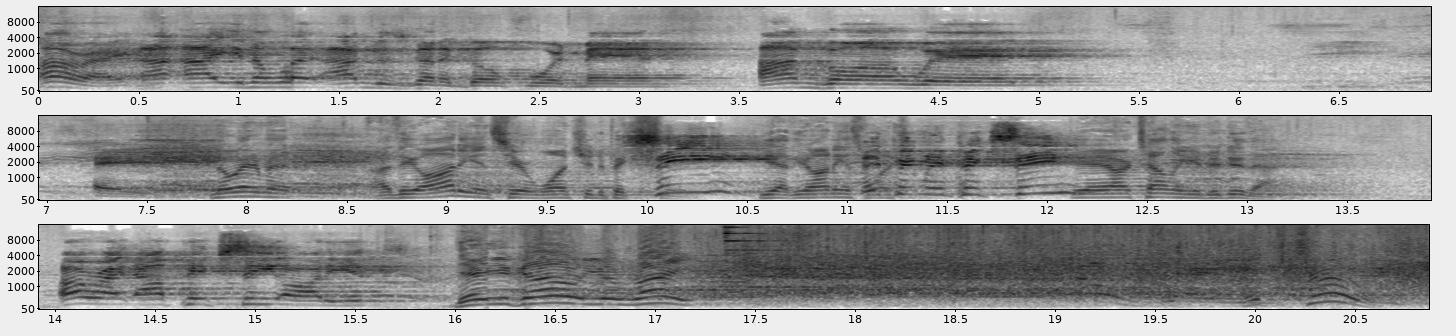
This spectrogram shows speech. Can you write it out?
All right. I, I, you know what? I'm just gonna go for it, man. I'm going with A. No, wait a minute. Uh, the audience here wants you to pick C? Yeah, the audience They wants pick you. me to pick C. They are telling you to do that. All right, I'll pick C, audience. There you go. You're right. It's true.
